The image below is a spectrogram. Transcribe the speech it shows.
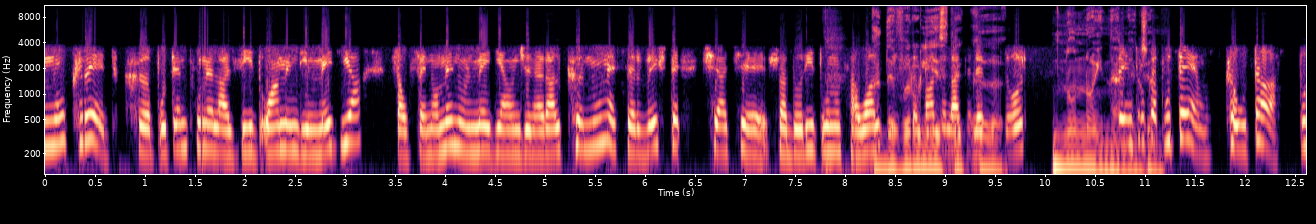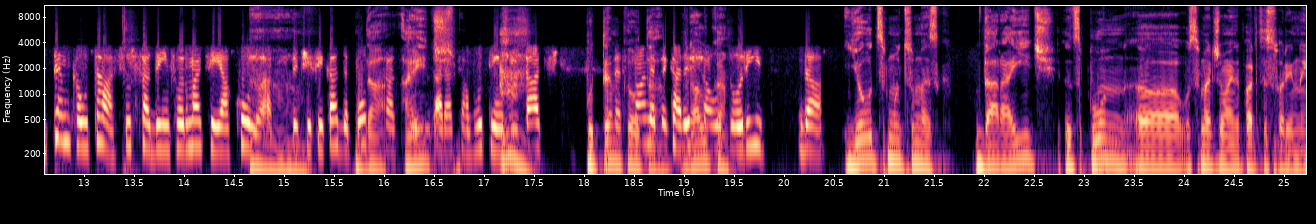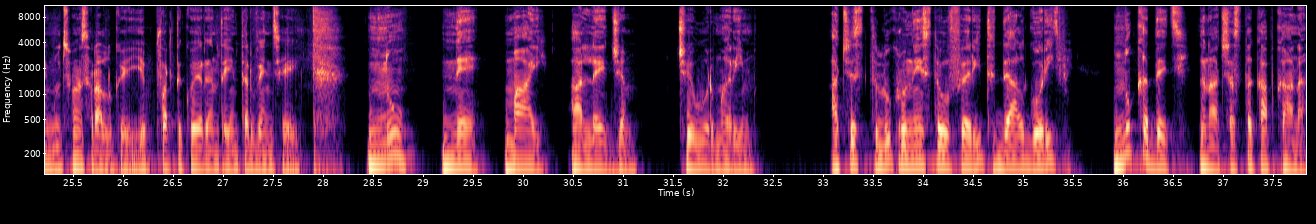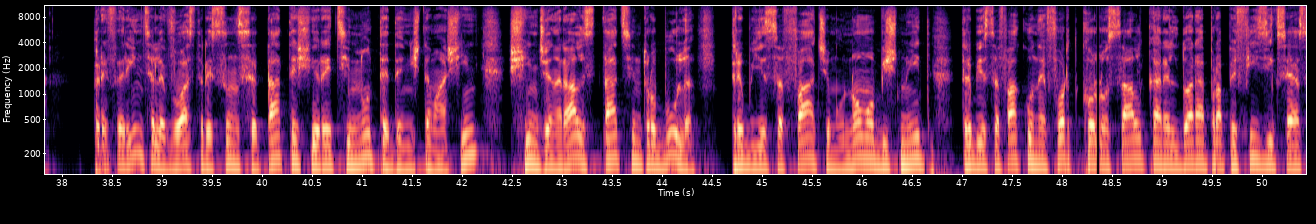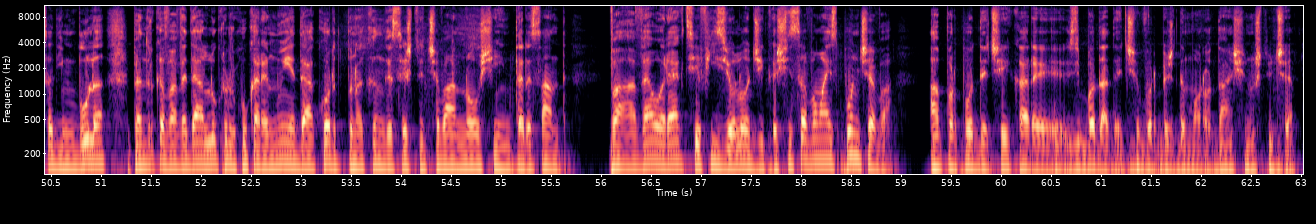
Nu cred că putem pune la zid oameni din media sau fenomenul media în general că nu ne servește ceea ce și-a dorit unul sau altul Adevărul să este la televizor. Că nu noi ne Pentru alegem. că putem căuta, putem căuta, sursa de informație e acolo, ah, ați specificat de podcast da, aici... care ați avut invitați putem persoane căuta. pe care și-au dorit. Da. Eu îți mulțumesc. Dar aici îți spun, uh, o să mergem mai departe, Sorin, îi mulțumesc, Ralu, că e foarte coerentă intervenția ei. Nu ne mai alegem ce urmărim. Acest lucru ne este oferit de algoritmi. Nu cădeți în această capcană preferințele voastre sunt setate și reținute de niște mașini și, în general, stați într-o bulă. Trebuie să facem, un om obișnuit trebuie să facă un efort colosal care îl doare aproape fizic să iasă din bulă, pentru că va vedea lucruri cu care nu e de acord până când găsește ceva nou și interesant. Va avea o reacție fiziologică. Și să vă mai spun ceva, apropo de cei care zic, bă, da, de ce vorbești de Morodan și nu știu ce.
